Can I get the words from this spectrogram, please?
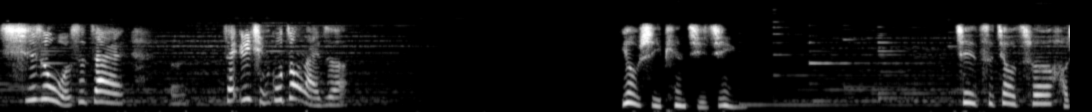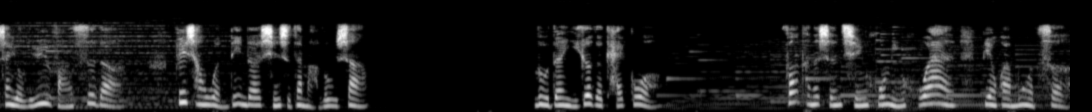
其实我是在在欲擒故纵来着。”又是一片寂静。这次轿车好像有了预防似的，非常稳定的行驶在马路上，路灯一个个开过，风腾的神情忽明忽暗，变幻莫测。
